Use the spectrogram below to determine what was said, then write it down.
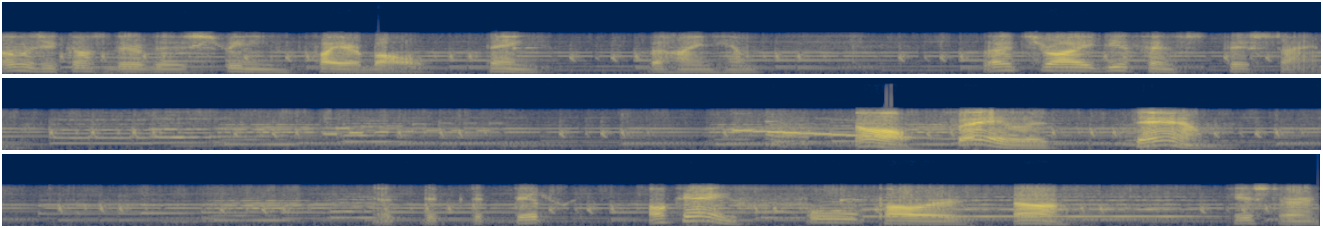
Unless you consider the spinning fireball thing behind him. Let's try defense this time. Oh, fail it. Damn. Dip, dip, dip, dip. Okay, full power. Oh, his turn.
